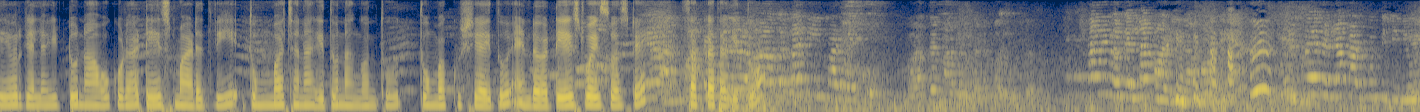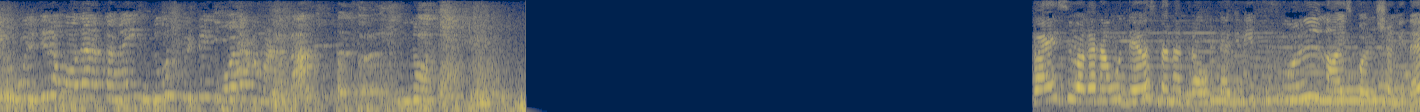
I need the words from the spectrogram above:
ದೇವ್ರಿಗೆಲ್ಲ ಇಟ್ಟು ನಾವು ಕೂಡ ಟೇಸ್ಟ್ ಮಾಡಿದ್ವಿ. ತುಂಬ ಚೆನ್ನಾಗಿತ್ತು ನನಗಂತೂ ತುಂಬ ಖುಷಿ ಆಯಿತು. ಆ್ಯಂಡ್ ಟೇಸ್ಟ್ ವೈಸು ಅಷ್ಟೇ ಸಖತ್ತಾಗಿತ್ತು. ಗೈಸ್ ಇವಾಗ ನಾವು ದೇವಸ್ಥಾನ ಹತ್ರ ಹೋಗ್ತಾ ಇದೀವಿ. ಫುಲ್ ನಾಯ್ಸ್ ಪೊಲ್ಯೂಷನ್ ಇದೆ.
